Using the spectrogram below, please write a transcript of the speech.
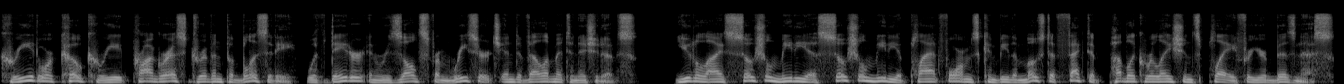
Create or co-create progress-driven publicity with data and results from research and development initiatives. Utilize social media. Social media platforms can be the most effective public relations play for your business.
